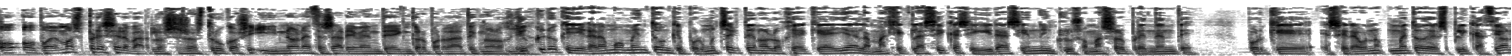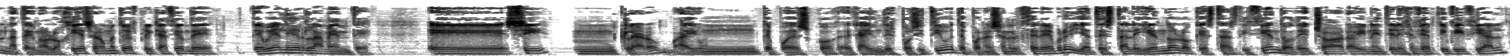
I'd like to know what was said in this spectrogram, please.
O, o, podemos preservarlos, esos trucos, y no necesariamente incorporar la tecnología. Yo creo que llegará un momento en que por mucha tecnología que haya, la magia clásica seguirá siendo incluso más sorprendente. Porque será un método de explicación, la tecnología será un método de explicación de te voy a leer la mente eh, sí, mm, claro, hay un, te puedes hay un dispositivo y te pones en el cerebro y ya te está leyendo lo que estás diciendo. De hecho, ahora hay una inteligencia artificial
